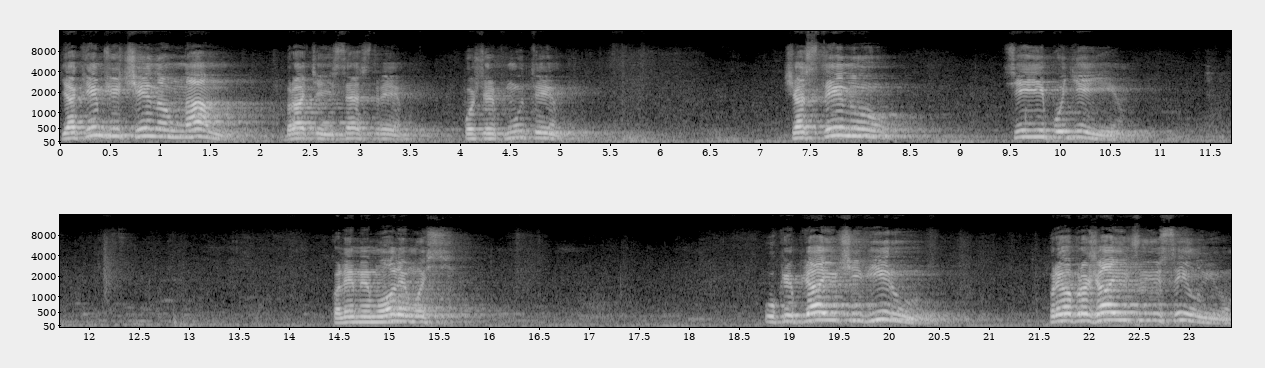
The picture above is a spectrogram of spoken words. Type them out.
Яким же чином нам, браття і сестри, почерпнути частину цієї події? Коли ми молимось, укріпляючи віру, преображаючою силою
